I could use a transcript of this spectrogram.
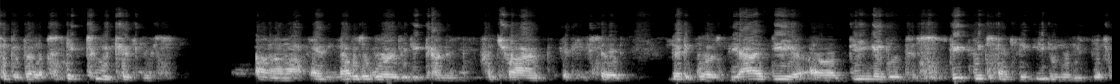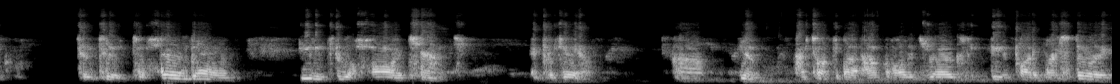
to develop stick-to-itiveness. Uh, and that was a word that he kind of contrived, and he said that it was the idea of being able to stick with something even when it's difficult, to, to, to hold on even through a hard challenge and prevail. Um, you know, I've talked about alcohol and drugs being part of my story,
